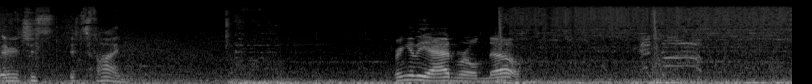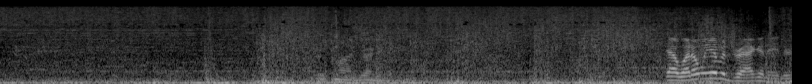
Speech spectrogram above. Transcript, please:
It's just, it's fine. Ring of the Admiral, no. Where's my dragon? Yeah, why don't we have a Dragonator?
